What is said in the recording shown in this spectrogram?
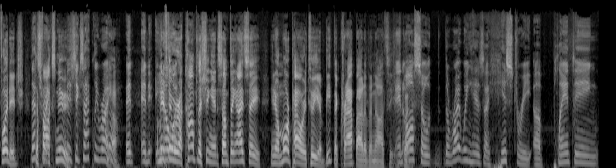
footage That's to Fox right. News. It's exactly right. Yeah. And and I you mean, if they what? were accomplishing it, something, I'd say, you know, more power to you. Beat the crap out of the Nazis. And But- also, the right wing has a history of planting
